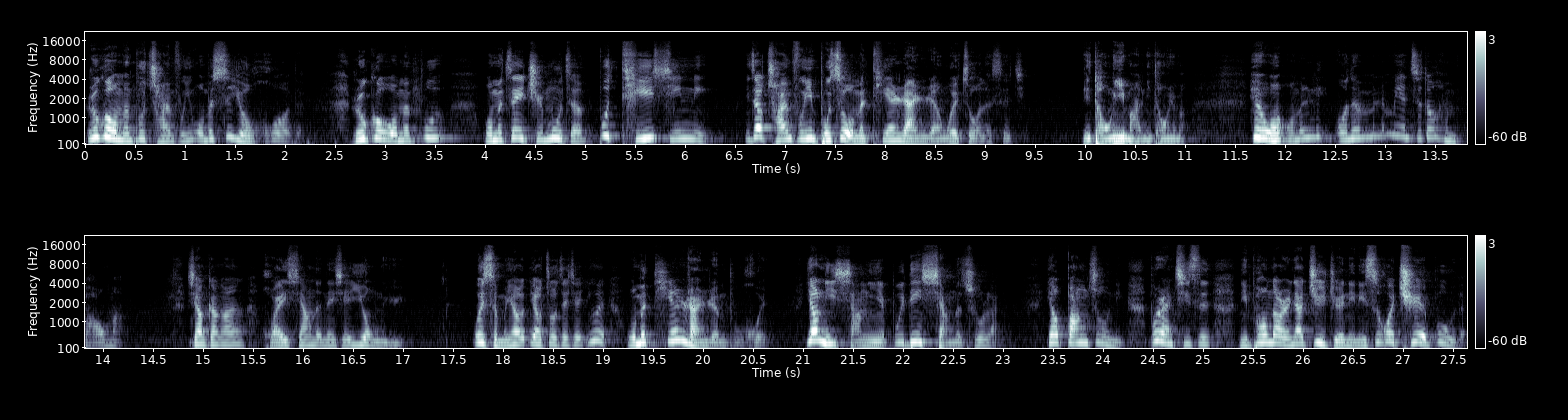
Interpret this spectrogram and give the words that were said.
如果我们不传福音，我们是有祸的。如果我们不，我们这一群牧者不提醒你，你知道传福音不是我们天然人会做的事情，你同意吗？你同意吗？因为我我们我的面子都很薄嘛，像刚刚怀乡的那些用语。为什么要要做这些？因为我们天然人不会，要你想你也不一定想得出来。要帮助你，不然其实你碰到人家拒绝你，你是会却步的。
